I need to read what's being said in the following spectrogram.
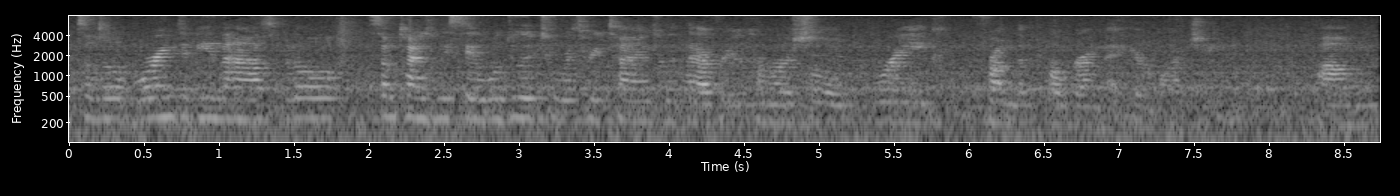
it's a little boring to be in the hospital. Sometimes we say we'll do it two or three times with every commercial break from the program that you're watching. Um,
